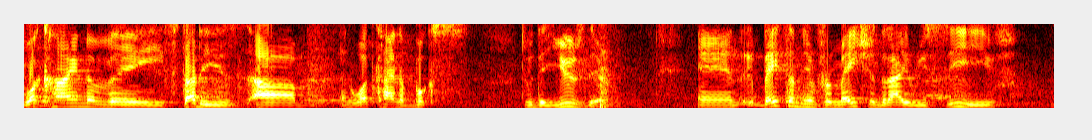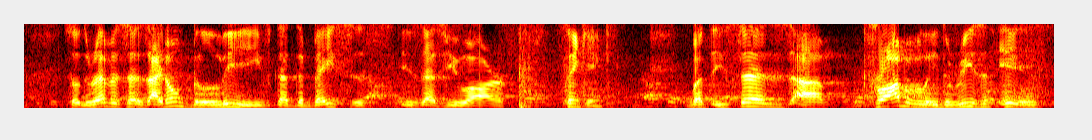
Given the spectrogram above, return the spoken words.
what kind of a studies um, and what kind of books do they use there, and based on the information that I receive, so the Rebbe says I don't believe that the basis is as you are thinking, but he says um, probably the reason is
